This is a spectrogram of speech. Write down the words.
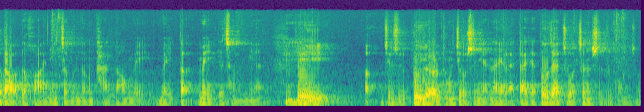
到的话，你怎么能谈到美美的美的层面？所以，啊就是不约而同九十年代以来大家都在做真实的工作。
